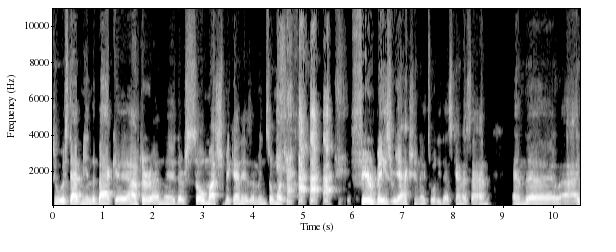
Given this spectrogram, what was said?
to stab me in the back uh, after and uh, there's so much mechanism and so much fear-based reaction actually that's kind of sad and uh,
